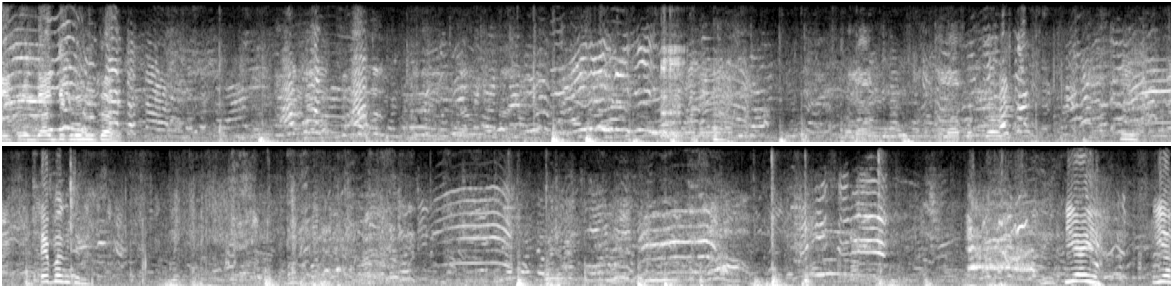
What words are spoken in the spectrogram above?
इकडून जा आणि तिकडून उतर. हे बघ तिला या या या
